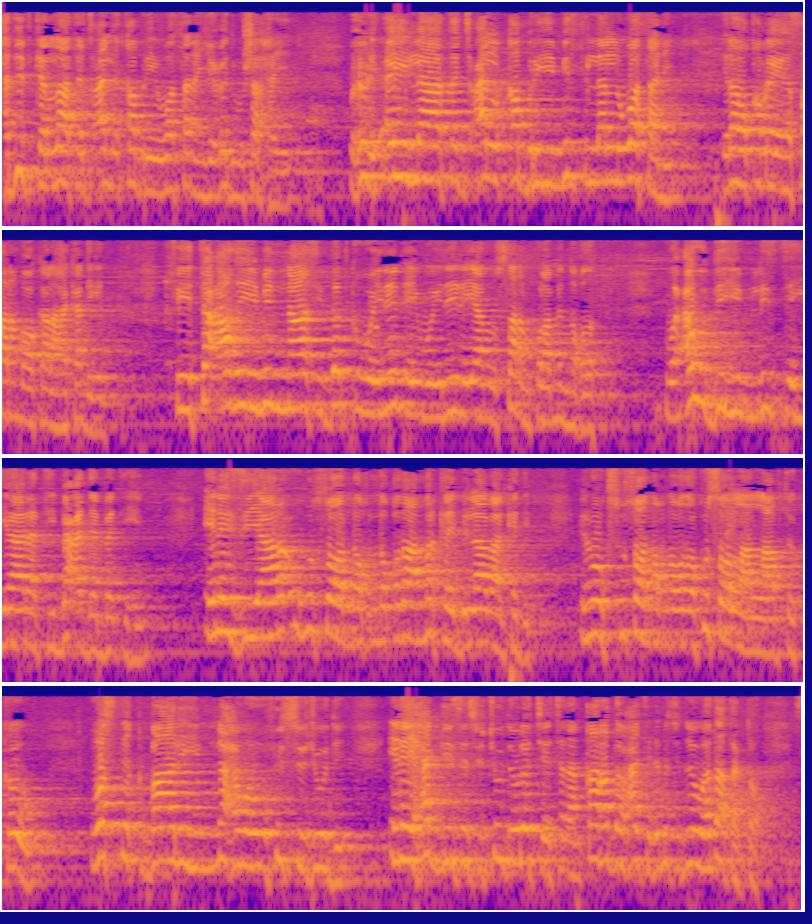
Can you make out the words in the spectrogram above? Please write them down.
xadiidkan laa tajcal liqabrii wathanan yucud buu sharxayay. Wuxuu yihi ay laa tajcal qabrii mila alwathani ilaahu qabrigayga sanam oo kale ha ka dhigin. Fii tacdiimi nnaasi dadku weyneyn ay weyneynayaan uu sanam kula mid noqdo. Wa cawdihim liziyaarati bacda badihim. Inay ziyaaro ugu soo noqnoqdaan markay bilaabaan kadib. Inuu ku soo noqnoqdo ku soo laalaabto kow wastiqbaalihim naxwahu fi sujuudi inay xaggiisa sujuuda ula jeedsadaan qaar hadda waxaa jira masjid nabowi haddaad tagto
